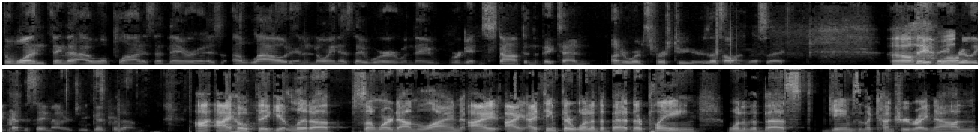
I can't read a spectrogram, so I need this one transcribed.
the one thing that I will applaud is that they are as loud and annoying as they were when they were getting stomped in the Big Ten Underwood's first two years. That's all I'm going to say. Oh, They, they well, really kept the same energy. Good for them. I, I hope they get lit up somewhere down the line. I, I, I think they're one of the best. They're playing one of the best games in the country right now, and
